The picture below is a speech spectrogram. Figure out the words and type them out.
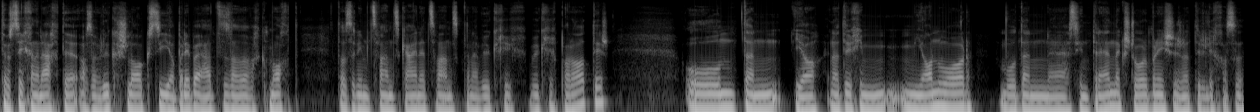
das ist sicher ein rechter also Rückschlag gewesen, aber eben, er hat es halt einfach gemacht, dass er im 2021 dann auch wirklich, wirklich parat ist. Und dann, ja, natürlich im, Januar, wo dann äh, sein Trainer gestorben ist, ist natürlich, also,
